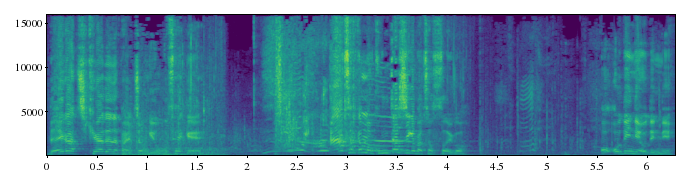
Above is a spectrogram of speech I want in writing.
내가 지켜야 되는 발전기 요거 3개. 아 잠깐만. 공짜시계 맞췄어 이거. 어 어딨니 어딨니?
